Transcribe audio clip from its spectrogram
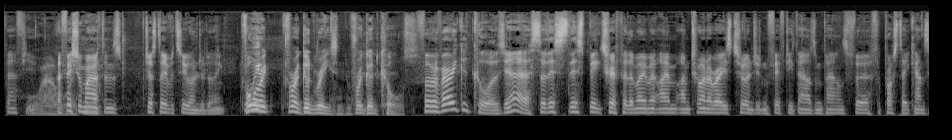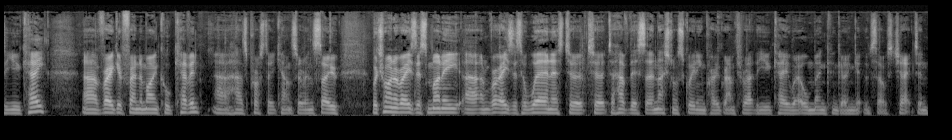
fair few. Wow. Official marathons, just over 200, I think. For, a, for a good reason, and for a good cause. For a very good cause, yeah. So this this big trip at the moment, I'm I'm trying to raise 250,000 pounds for for Prostate Cancer UK. Uh, a very good friend of mine called Kevin uh, has prostate cancer, and so we're trying to raise this money uh, and raise this awareness to to, to have this uh, national screening program throughout the UK where all men can go and get themselves checked. And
